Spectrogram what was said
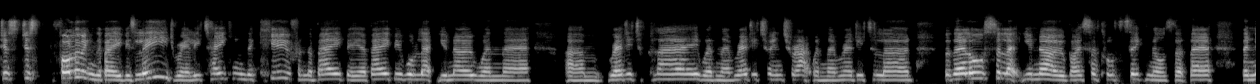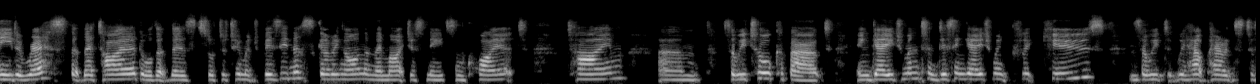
just just following the baby's lead really taking the cue from the baby. A baby will let you know when they're um, ready to play when they're ready to interact when they're ready to learn. But they'll also let you know by subtle signals that they they need a rest that they're tired or that there's sort of too much busyness going on and they might just need some quiet time um, so we talk about engagement and disengagement cues. So we, we help parents to,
